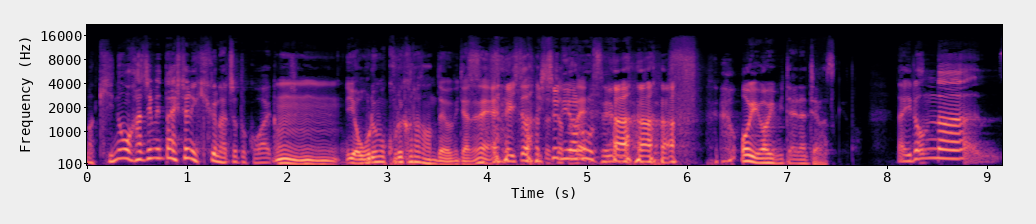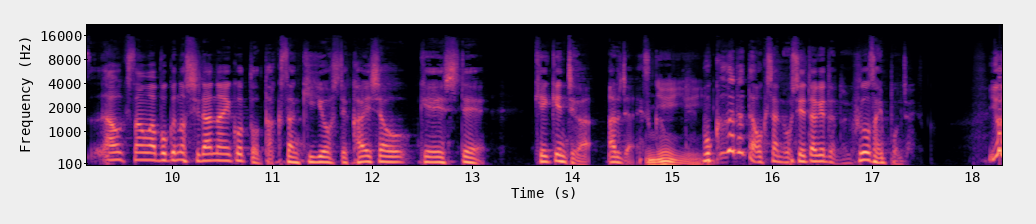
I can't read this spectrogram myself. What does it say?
まあ昨日始めた人に聞くのはちょっと怖いかうんうもしれないん。いや、俺もこれからなんだよ、みたいなね。人だと一緒にやろうぜ おいおいみたいになっちゃいますけど。いろんな、青木さんは僕の知らないことをたくさん起業して、会社を経営して、経験値があるじゃないですか。いやいやいや僕がだって青木さんに教えてあげてるのに不動産一本じゃないいや、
